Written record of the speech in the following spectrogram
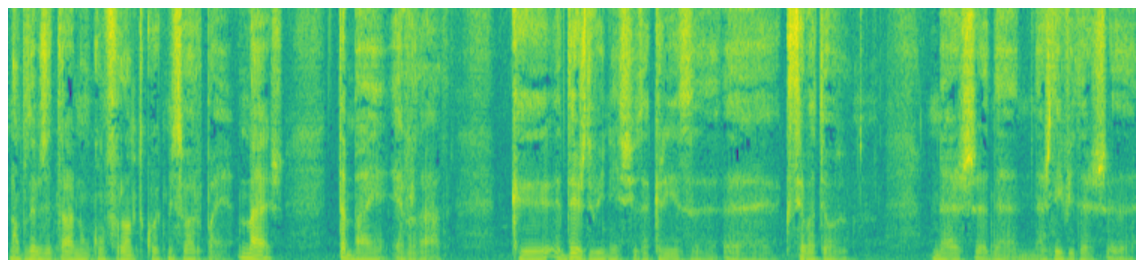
não podemos entrar num confronto com a Comissão Europeia. Mas também é verdade que desde o início da crise eh, que se abateu nas, na, nas dívidas eh,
